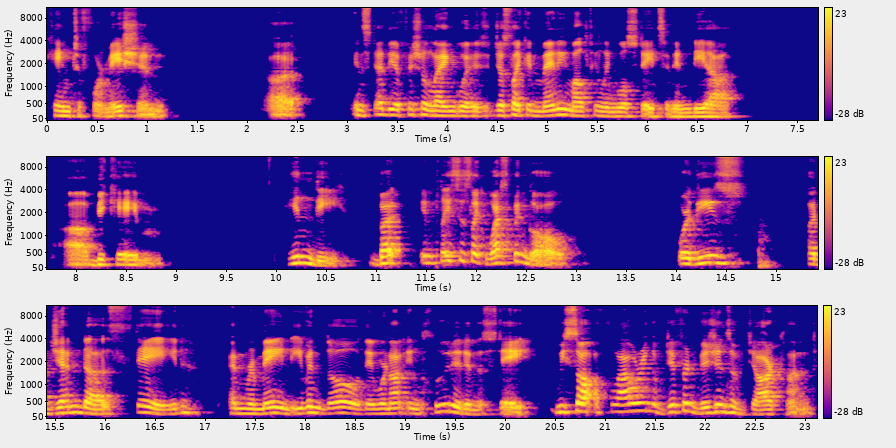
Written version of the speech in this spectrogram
came to formation. Uh, instead, the official language, just like in many multilingual states in India, uh, became Hindi. But in places like West Bengal, where these agendas stayed and remained, even though they were not included in the state, we saw a flowering of different visions of Jharkhand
